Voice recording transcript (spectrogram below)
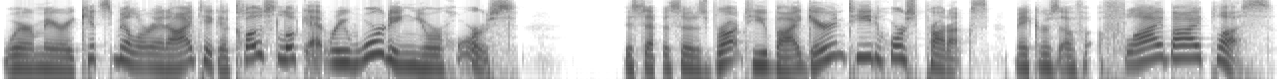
where Mary Kitzmiller and I take a close look at rewarding your horse. This episode is brought to you by Guaranteed Horse Products, makers of Flyby Plus.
